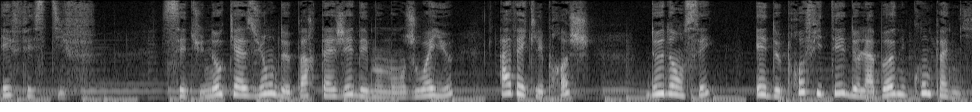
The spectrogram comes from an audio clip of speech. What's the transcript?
et festifs. C'est une occasion de partager des moments joyeux avec les proches, de danser et de profiter de la bonne compagnie.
